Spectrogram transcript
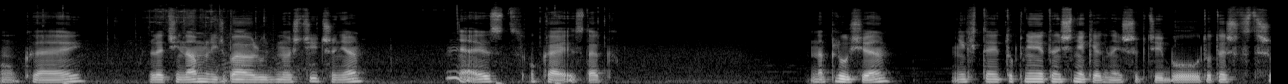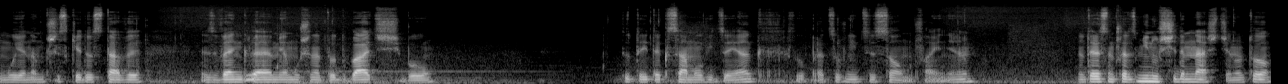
Okej. Leci nam liczba ludności, czy nie? Nie, jest ok, jest tak na plusie. Niech te, topnieje ten śnieg jak najszybciej, bo to też wstrzymuje nam wszystkie dostawy z węglem. Ja muszę na to dbać, bo tutaj tak samo widzę jak tu pracownicy są, fajnie. No teraz na przykład z minus 17, no to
